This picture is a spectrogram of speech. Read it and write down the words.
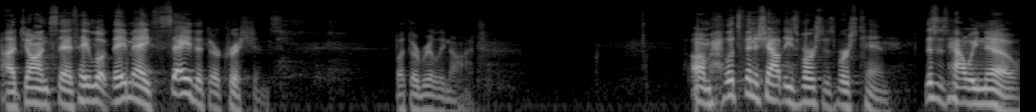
uh, John says, hey, look, they may say that they're Christians, but they're really not. Um, let's finish out these verses, verse 10. This is how we know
